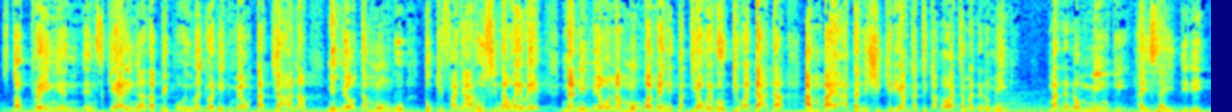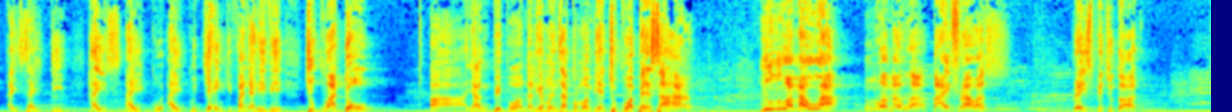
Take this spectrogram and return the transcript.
stop praying and, and scaring other people. Unajua nimeota jana, nimeota Mungu tukifanya harusi na wewe na nimeona Mungu amenipatia wewe ukiwa dada ambaye atanishikilia katika wacha maneno mingi. Maneno mingi haisaidii, haisaidii, hais- haiku- haikujengi. Fanya hivi, chukua do. Ah, young people, angalia mwenzako mwambie chukua pesa. Nunua maua, nunua maua, buy flowers. Praise be to God.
